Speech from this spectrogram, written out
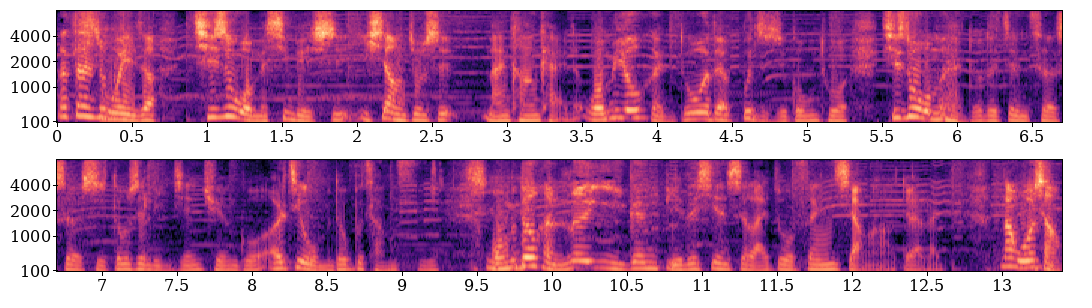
那但是我也知道，其实我们新北市一向就是蛮慷慨的，我们有很多的不只是公托，其实我们很多的政策设施都是领先全国，而且我们都不藏私，我们都很乐意跟别的县市来做分享啊。对啊，来，那我想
